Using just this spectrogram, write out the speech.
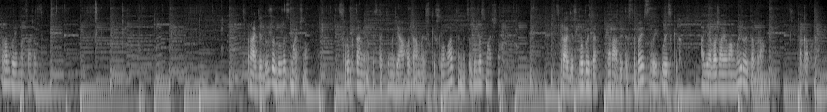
Спробуємо зараз. Справді дуже-дуже смачно. Фруктами, з такими ягодами, з кисловатими це дуже смачно. Справді, спробуйте, порадуйте себе і своїх близьких. А я бажаю вам миру і добра. Пока-пока.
